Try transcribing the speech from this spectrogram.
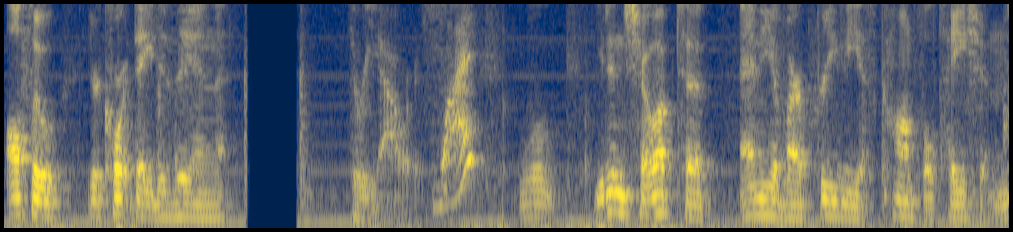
Also, your court date is in three hours. what? Well, you didn't show up to any of our previous consultations.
